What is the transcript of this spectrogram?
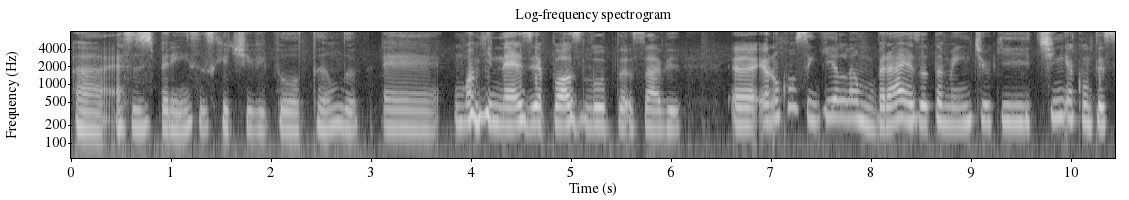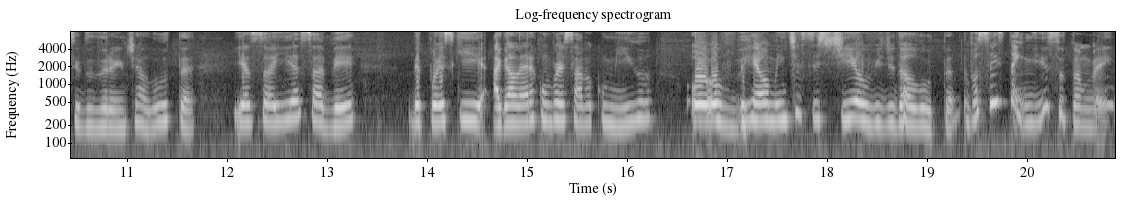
uh, essas experiências que eu tive pilotando é uma amnésia pós-luta, sabe? Uh, eu não conseguia lembrar exatamente o que tinha acontecido durante a luta e eu só ia saber depois que a galera conversava comigo ou eu realmente assistia o vídeo da luta. Vocês têm isso também?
